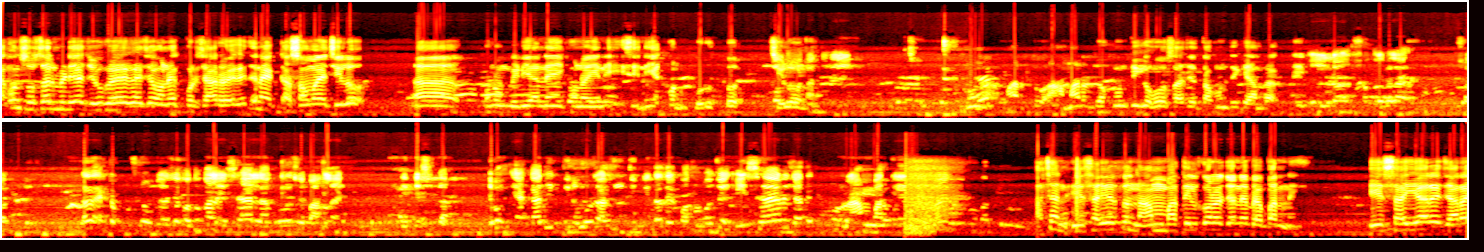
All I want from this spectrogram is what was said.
এখন সোশ্যাল মিডিয়া যুগ হয়ে গেছে অনেক প্রচার হয়ে গেছে। না একটা সময় ছিল কোনো মিডিয়া নেই কোনো এ নেই সে নিয়ে এখন গুরুত্ব ছিল না। আমার তো আমার যখন থেকে হোশ আছে তখন থেকে আমরা একটা প্রশ্ন উঠে আছে গতকাল এসআইআর লাগু হয়েছে বাংলায়। নির্দেশিকা এবং একাধিক তৃণমূল রাজনৈতিক নেতাদের কথা বলছে, এসআইআর যাতে কোনো নাম বাতিল আচ্ছা এসআইআর তো নাম বাতিল করার জন্য ব্যাপার নেই। এসআইআর যারা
